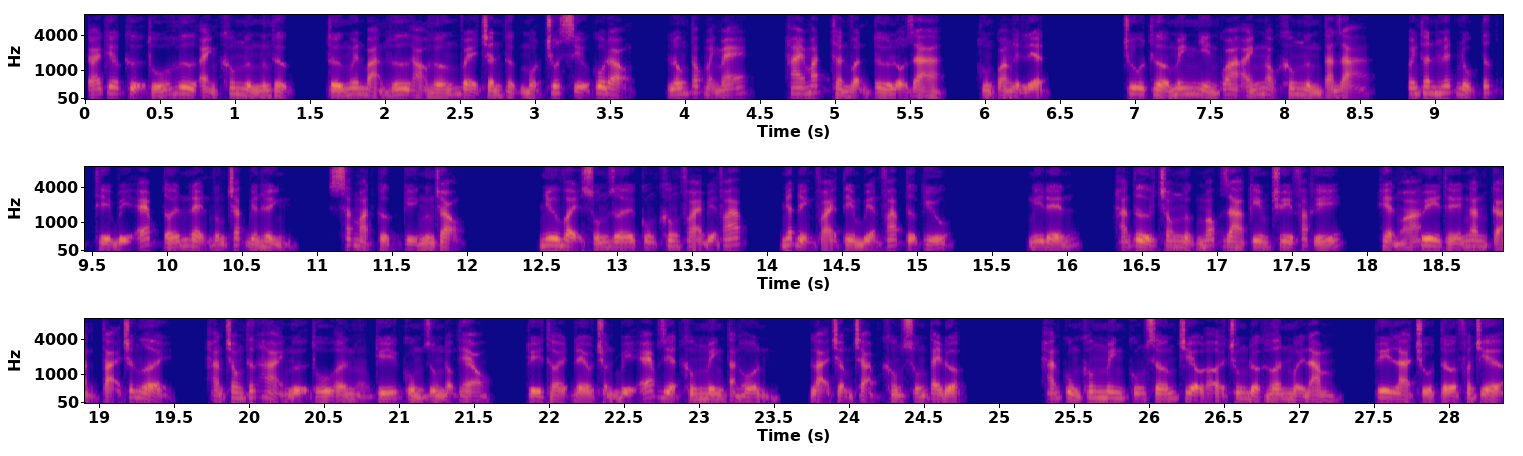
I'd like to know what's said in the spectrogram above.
Cái kia cự thú hư ảnh không ngừng ngưng thực từ nguyên bản hư ảo hướng về chân thực một chút xíu cô động, lông tóc mạnh mẽ, hai mắt thần vận từ lộ ra, hung quang liệt liệt. Chu thừa minh nhìn qua ánh ngọc không ngừng tan rã, quanh thân huyết nhục tức thì bị ép tới nện vững chắc biến hình, sắc mặt cực kỳ ngưng trọng. Như vậy xuống dưới cũng không phải biện pháp, nhất định phải tìm biện pháp tự cứu. Nghĩ đến, hắn từ trong ngực móc ra kim truy pháp khí, hiện hóa uy thế ngăn cản tại trước người, hắn trong thức hải ngự thú ấn ký cùng rung động theo, tùy thời đều chuẩn bị ép diệt không minh tàn hồn, lại chậm chạp không xuống tay được hắn cùng không minh cũng sớm chiều ở chung được hơn mười năm, tuy là chủ tớ phân chia,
